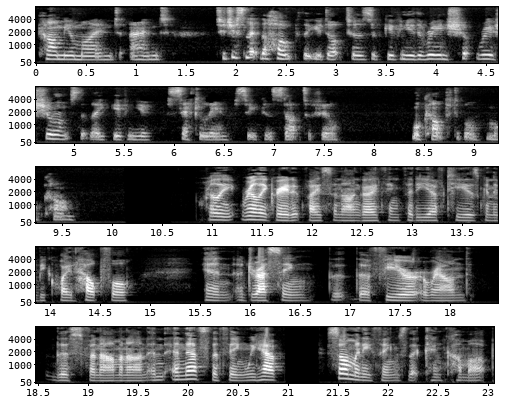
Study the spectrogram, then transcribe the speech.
calm your mind and to just let the hope that your doctors have given you, the reassurance that they've given you, settle in so you can start to feel more comfortable, more calm. Really, really great advice, Ananga. I think that EFT is going to be quite helpful in addressing the, the fear around this phenomenon. And and that's the thing. We have so many things that can come up.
